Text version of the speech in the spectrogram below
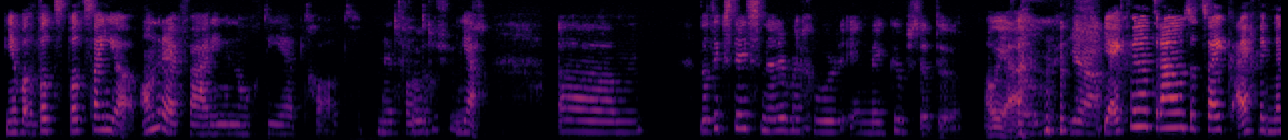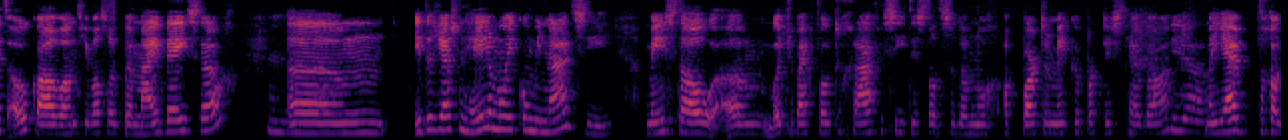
ja, wat, wat, wat zijn je andere ervaringen nog die je hebt gehad? Met foto- fotoshoots. Ja. Ehm, dat ik steeds sneller ben geworden in make-up zetten. Oh ja. Ook. Ja. Ja, ik vind het trouwens, dat zei ik eigenlijk net ook al, want je was ook bij mij bezig. Ehm, het is juist een hele mooie combinatie. Meestal, ehm, wat je bij fotografen ziet, is dat ze dan nog aparte make-up artist hebben. ja. Maar jij, toch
